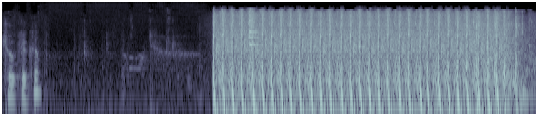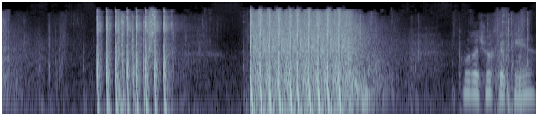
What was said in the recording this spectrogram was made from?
çok yakın. Burada çok yakın ya.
